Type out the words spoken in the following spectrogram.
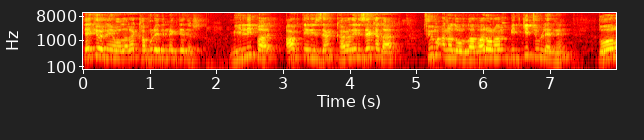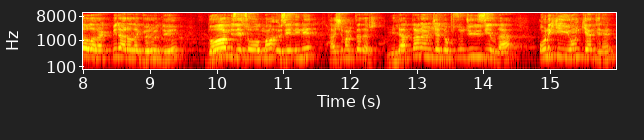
tek örneği olarak kabul edilmektedir. Milli Park Akdeniz'den Karadeniz'e kadar tüm Anadolu'da var olan bitki türlerinin doğal olarak bir arada görüldüğü doğa müzesi olma özelliğini taşımaktadır. Milattan önce 9. yüzyılda 12 İyon kentinin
